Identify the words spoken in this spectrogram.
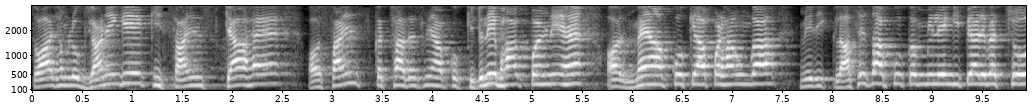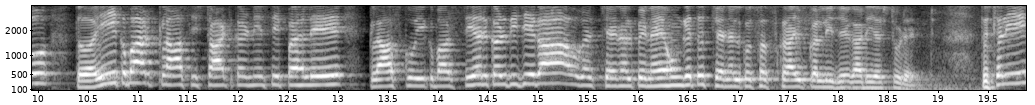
तो आज हम लोग जानेंगे कि साइंस क्या है और साइंस कक्षा दस में आपको कितने भाग पढ़ने हैं और मैं आपको क्या पढ़ाऊँगा? मेरी क्लासेस आपको कब मिलेंगी, प्यारे बच्चों? तो एक बार क्लास स्टार्ट करने से पहले क्लास को एक बार शेयर कर दीजिएगा। अगर चैनल पे नए होंगे तो चैनल को सब्सक्राइब कर लीजिएगा डियर स्टूडेंट तो चलिए,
